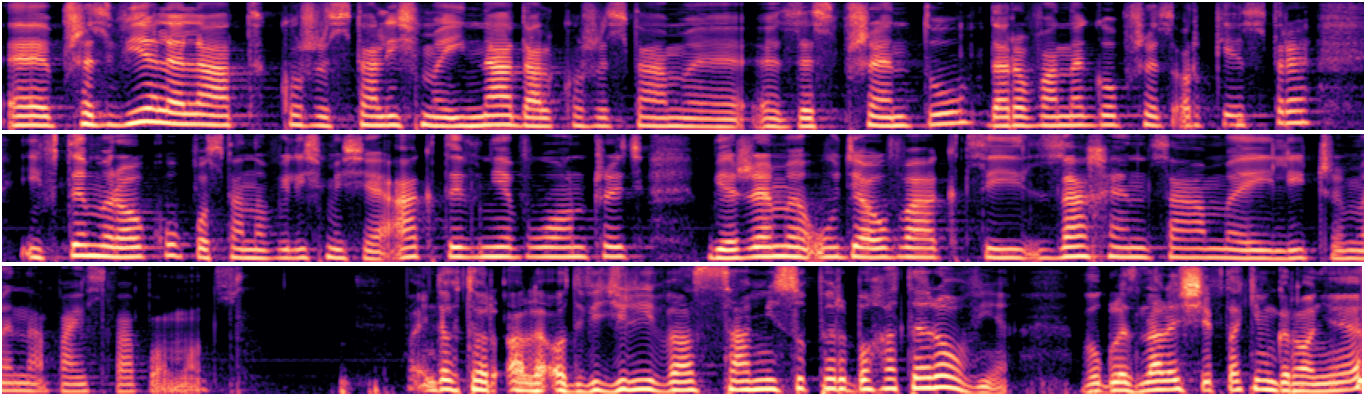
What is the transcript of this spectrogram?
E, Przez wiele lat korzystaliśmy i nadal korzystamy e, ze sprzętu darowanego przez orkiestrę i w tym roku postanowiliśmy się aktywnie włączyć. Bierzemy udział w akcji, zachęcamy i liczymy na Państwa pomoc. Pani doktor, ale odwiedzili was sami superbohaterowie. W ogóle znaleźć się w takim gronie?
